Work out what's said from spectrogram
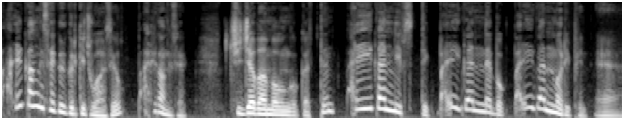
빨강색을 그렇게 좋아하세요? 빨강색. 쥐잡아 먹은 것 같은 빨간 립스틱, 빨간 내복, 빨간 머리핀. 예.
